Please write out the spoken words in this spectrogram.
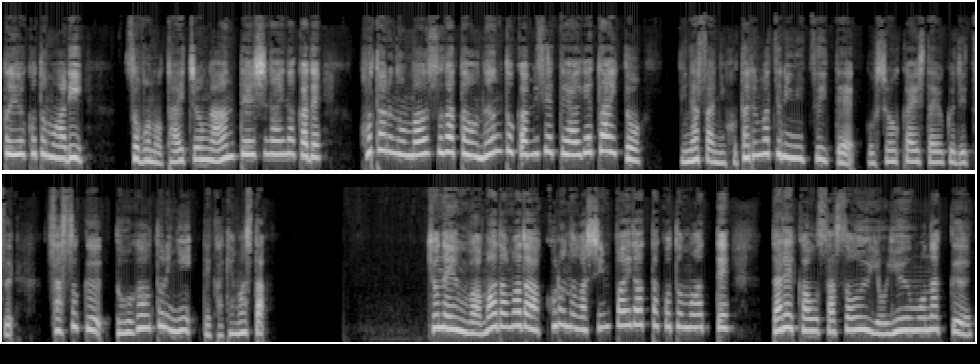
ということもあり、祖母の体調が安定しない中でホタルの舞う姿を何とか見せてあげたいと、皆さんにホタル祭りについてご紹介した翌日、早速動画を撮りに出かけました。去年はまだまだコロナが心配だったこともあって、誰かを誘う余裕もなく、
